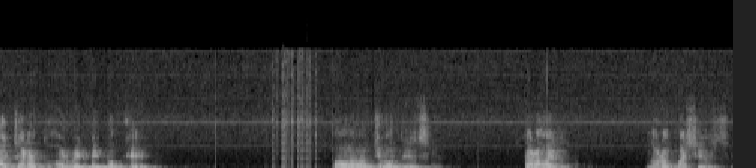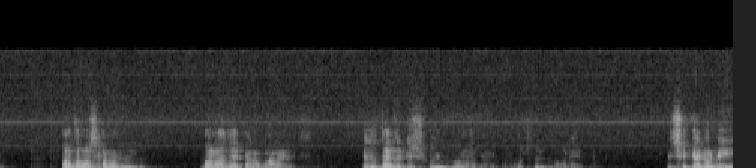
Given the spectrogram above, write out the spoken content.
আর যারা ধর্মের বিপক্ষে জীবন দিয়েছে, তারা হয় নরকবাসী হয়েছে। অথবা স্বাভাবিক বলা যায় তারা মারা গেছে। কিন্তু তাদেরকে শহীদ বলা যায় না শহীদ বলে না। সে কারণেই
